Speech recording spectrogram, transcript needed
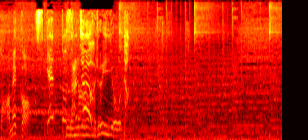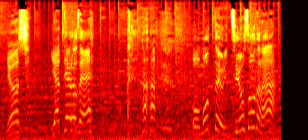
ダメか。助っ人参上。悪いようだ。よしやってやろうぜ。思ったより強そうだな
